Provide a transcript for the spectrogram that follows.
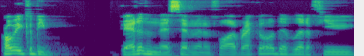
probably could be better than their seven and five record. They've let a few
